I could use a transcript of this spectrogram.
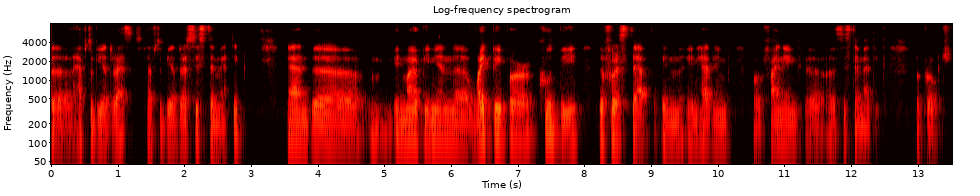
uh, have to be addressed, have to be addressed systematic. And uh, in my opinion, uh, white paper could be the first step in in having or finding uh, a systematic approach.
